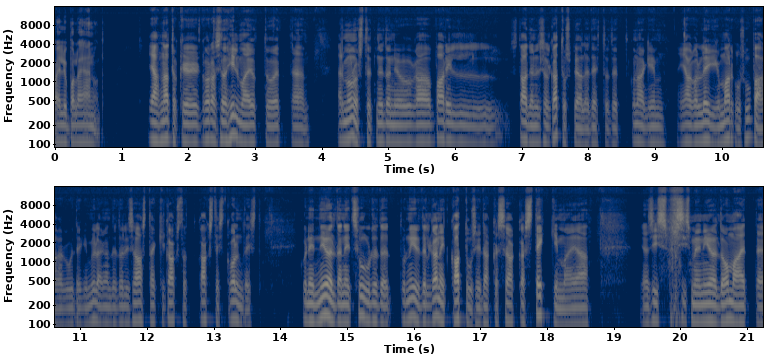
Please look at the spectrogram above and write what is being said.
palju pole jäänud. jah, natuke korra seda Hilma juttu, et äh, ärme unusta, et nüüd on ju ka paaril staadionil seal katus peale tehtud, et kunagi hea kolleegiga Margus Ubaga, kui tegime ülekandeid, oli see aasta äkki kaks tuhat kaksteist, kolmteist, kui neid nii-öelda neid suurturniiridel ka neid katuseid hakkas, hakkas tekkima ja ja siis, siis me nii-öelda omaette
